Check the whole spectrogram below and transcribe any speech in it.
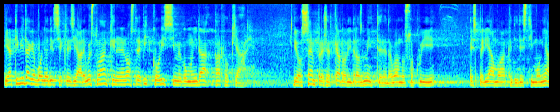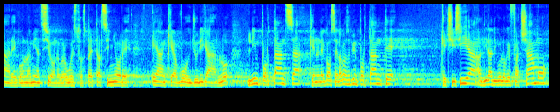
e attività che voglia dirsi ecclesiale, questo anche nelle nostre piccolissime comunità parrocchiali. Io ho sempre cercato di trasmettere da quando sto qui e speriamo anche di testimoniare con la mia azione, però questo spetta al Signore e anche a voi giudicarlo, l'importanza che nelle cose, la cosa più importante che ci sia, al di là di quello che facciamo,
